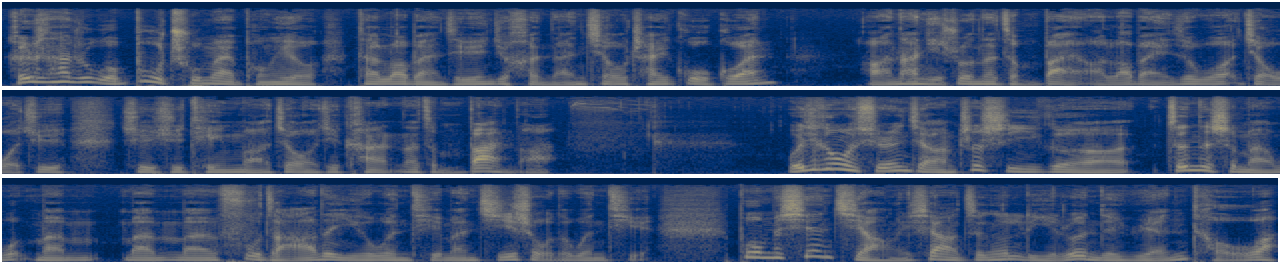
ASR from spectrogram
可是他如果不出卖朋友，他老板这边就很难交差过关啊。那你说那怎么办啊？老板也是我叫我去去去听嘛，叫我去看，那怎么办啊？我就跟我学生讲，这是一个真的是蛮蛮蛮蛮蛮复杂的一个问题，蛮棘手的问题。不，我们先讲一下整个理论的源头啊。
